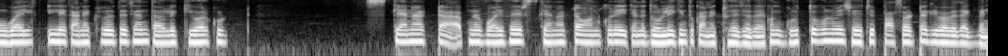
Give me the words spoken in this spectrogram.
মোবাইলে কানেক্ট করতে চান, তাহলে কিউআর কোড স্ক্যানারটা, আপনার ওয়াইফাইয়ের স্ক্যানারটা অন করে এখানে ধরলেই কিন্তু কানেক্ট হয়ে যাবে। এখন গুরুত্বপূর্ণ বিষয় হচ্ছে পাসওয়ার্ডটা কীভাবে দেখবেন?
